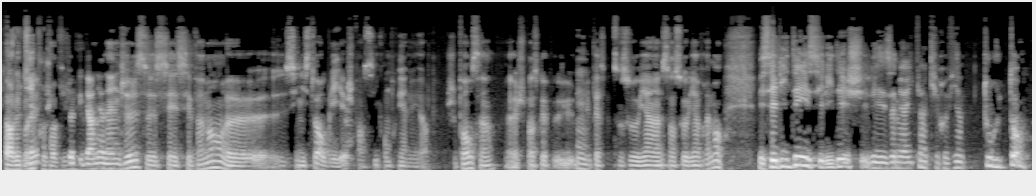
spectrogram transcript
par le Ouais, type aujourd'hui. les Guardian Angels, c'est vraiment euh, c'est une histoire oubliée, je pense, y compris à New York. Je pense, hein. Euh, je pense que Mm. personne s'en souvient, s'en souvient vraiment. Mais c'est l'idée, c'est l'idée chez les Américains qui revient tout le temps,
